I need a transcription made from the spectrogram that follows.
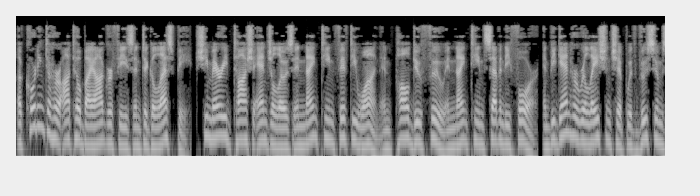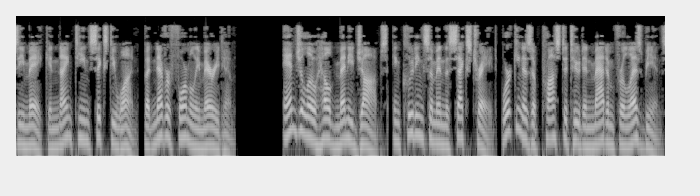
According to her autobiographies and to Gillespie, she married Tosh Angelos in 1951 and Paul Du Feu in 1974, and began her relationship with Vusumzi Make in 1961, but never formally married him. Angelou held many jobs, including some in the sex trade, working as a prostitute and madam for lesbians,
